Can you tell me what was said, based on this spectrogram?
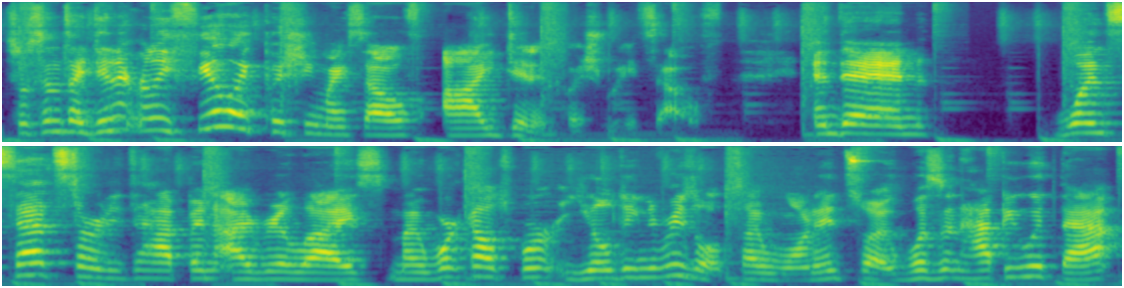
So since I didn't really feel like pushing myself, I didn't push myself. And then once that started to happen, I realized my workouts weren't yielding the results I wanted, so I wasn't happy with that.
